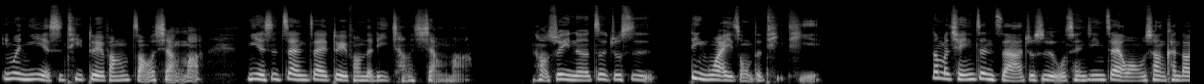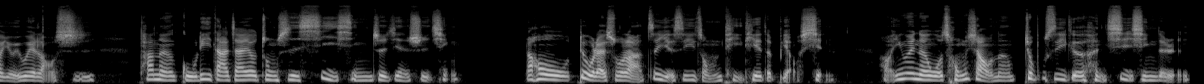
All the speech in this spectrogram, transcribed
因为你也是替对方着想嘛，你也是站在对方的立场想嘛。好，所以呢，这就是另外一种的体贴。那么前一阵子啊，就是我曾经在网络上看到有一位老师，他呢鼓励大家要重视细心这件事情。然后对我来说啦，这也是一种体贴的表现。好，因为呢，我从小呢就不是一个很细心的人，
